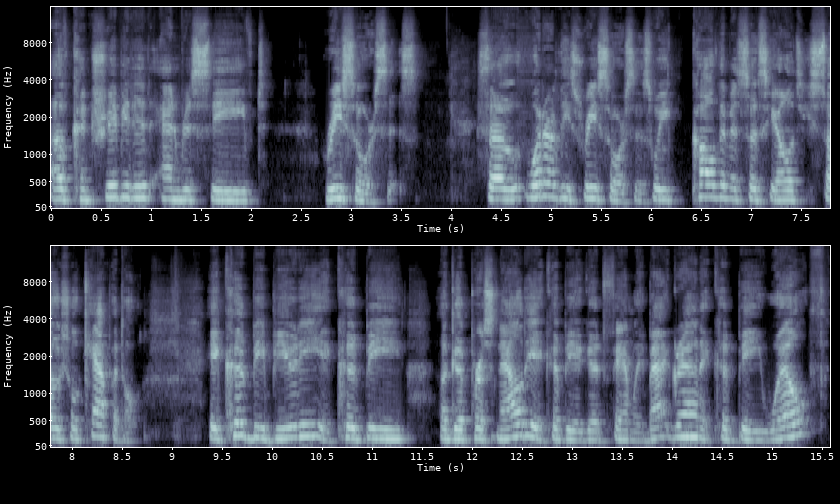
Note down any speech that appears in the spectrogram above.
of contributed and received resources. So, what are these resources? We call them in sociology social capital. It could be beauty, it could be a good personality, it could be a good family background, it could be wealth,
